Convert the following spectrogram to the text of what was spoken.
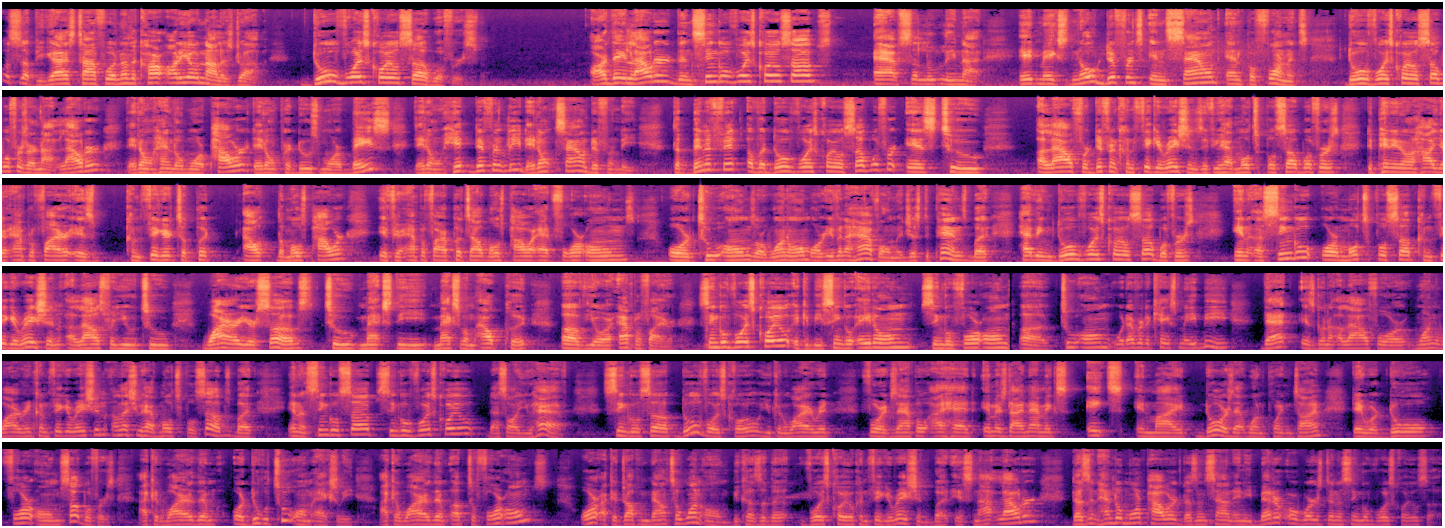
What's up, you guys? Time for another car audio knowledge drop. Dual voice coil subwoofers. Are they louder than single voice coil subs? Absolutely not. It makes no difference in sound and performance. Dual voice coil subwoofers are not louder. They don't handle more power. They don't produce more bass. They don't hit differently. They don't sound differently. The benefit of a dual voice coil subwoofer is to allow for different configurations. If you have multiple subwoofers, depending on how your amplifier is configured to put out the most power. If your amplifier puts out most power at four ohms or two ohms or one ohm or even a half ohm, it just depends. But having dual voice coil subwoofers in a single or multiple sub configuration allows for you to wire your subs to match the maximum output of your amplifier. Single voice coil, it could be single 8 ohm, single 4 ohm, uh, 2 ohm, whatever the case may be. That is going to allow for one wiring configuration unless you have multiple subs. But in a single sub, single voice coil, that's all you have single sub dual voice coil. You can wire it. For example, I had Image Dynamics 8s in my doors at one point in time. They were dual 4 ohm subwoofers. I could wire them, or dual 2 ohm actually. I could wire them up to 4 ohms, or I could drop them down to 1 ohm because of the voice coil configuration. But it's not louder, doesn't handle more power, doesn't sound any better or worse than a single voice coil sub.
